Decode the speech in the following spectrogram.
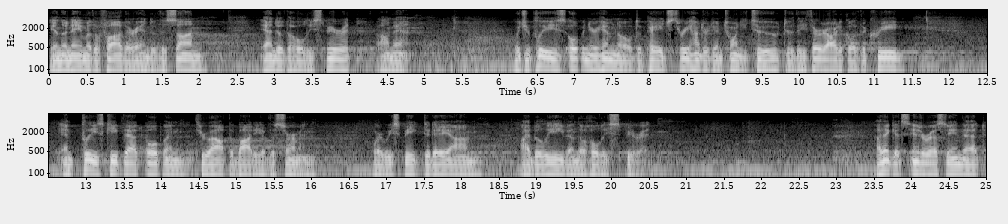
In the name of the Father, and of the Son, and of the Holy Spirit. Amen. Would you please open your hymnal to page 322 to the third article of the Creed, and please keep that open throughout the body of the sermon, where we speak today on I believe in the Holy Spirit. I think it's interesting that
